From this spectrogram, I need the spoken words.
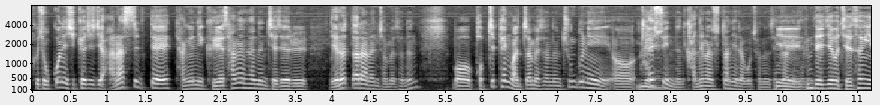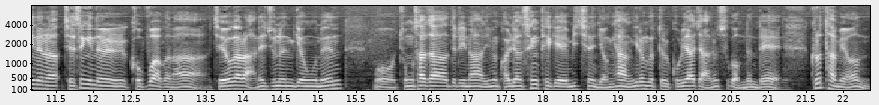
그 조건이 지켜지지 않았을 때 당연히 그에 상응하는 제재를 내렸다라는 점에서는 뭐 법 집행 관점에서는 충분히 어, 네. 할수 있는 가능한 수단이라고 저는 생각이 예. 됩니다. 근데 이제 뭐 재승인을 재승인을 거부하거나 재허가를 안 해주는 경우는 뭐 종사자들이나 아니면 관련 생태계에 미치는 영향 이런 것들을 고려하지 않을 수가 없는데 네. 그렇다면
